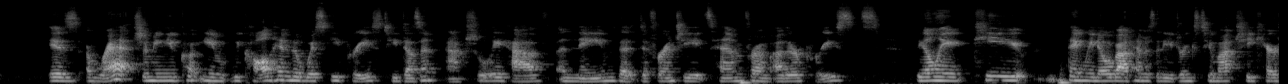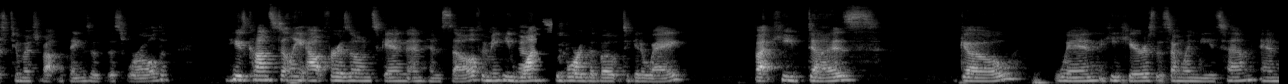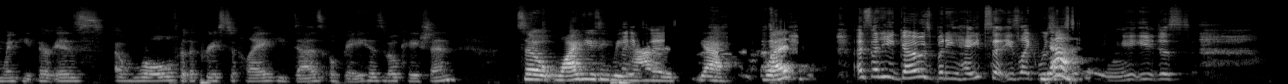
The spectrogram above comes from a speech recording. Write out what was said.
is a wretch. I mean, you you we call him the whiskey priest. He doesn't actually have a name that differentiates him from other priests. The only key thing we know about him is that he drinks too much. He cares too much about the things of this world. He's constantly out for his own skin and himself. I mean, he Yeah. wants to board the boat to get away, but he does go when he hears that someone needs him and when he there is a role for the priest to play he does obey his vocation so why do you think we have it. this yeah what I said he goes, but he hates it. He's like Yeah. resisting. He, he just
